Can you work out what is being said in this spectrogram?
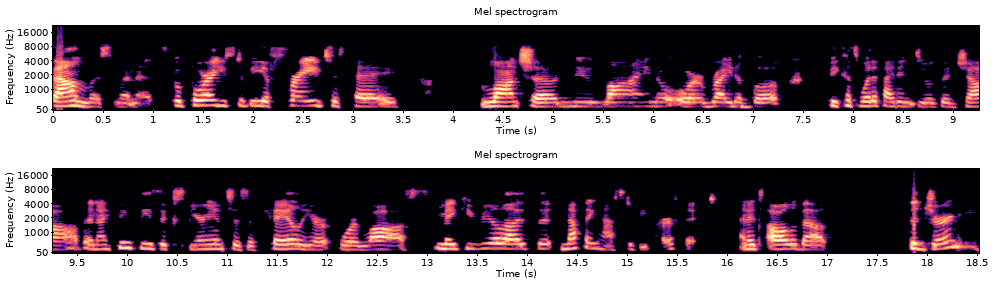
boundless limits. Before I used to be afraid to say, launch a new line or, or write a book because what if I didn't do a good job? And I think these experiences of failure or loss make you realize that nothing has to be perfect. And it's all about the journey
